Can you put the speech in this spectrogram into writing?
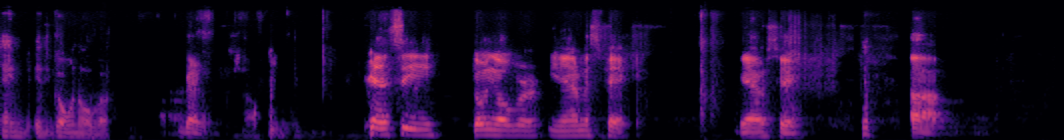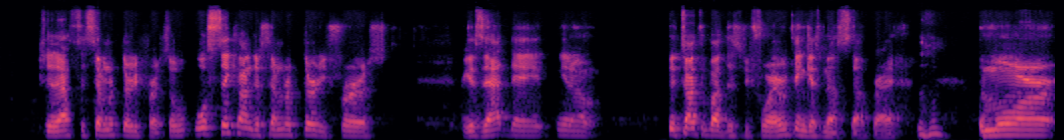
and it's going over. Right. Tennessee going over unanimous pick. Unanimous pick. Yep. Uh, so that's December 31st. So we'll stick on December 31st because that day, you know, we talked about this before. Everything gets messed up, right? Mhm. The more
